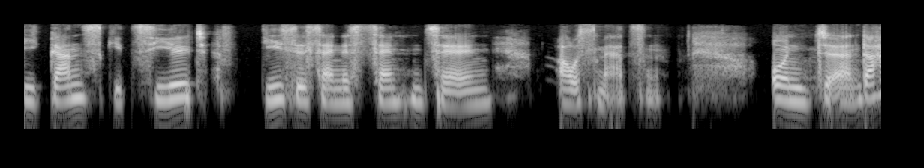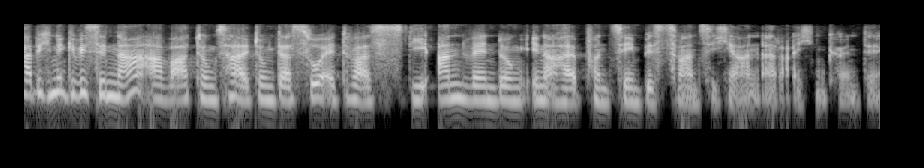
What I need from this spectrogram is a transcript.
die ganz gezielt diese Seneszentenzellen ausmerzen. Und äh, da habe ich eine gewisse Naherwartungshaltung, dass so etwas die Anwendung innerhalb von 10 bis 20 Jahren erreichen könnte.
